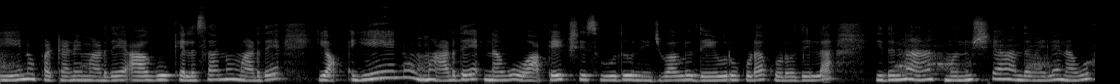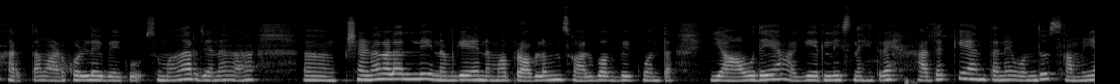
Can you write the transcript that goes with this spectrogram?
ಏನು ಪಠಣೆ ಮಾಡದೆ, ಹಾಗೂ ಕೆಲಸನೂ ಮಾಡದೆ, ಯಾ, ಏನು ಮಾಡದೆ ನಾವು ಅಪೇಕ್ಷಿಸುವುದು ನಿಜವಾಗ್ಲೂ ದೇವರು ಕೂಡ ಕೊಡೋದಿಲ್ಲ. ಇದನ್ನು ಮನುಷ್ಯ ಅಂದ ಮೇಲೆ ನಾವು ಅರ್ಥ ಮಾಡಿಕೊಳ್ಳೇಬೇಕು. ಸುಮಾರು ಜನ ಕ್ಷಣಗಳಲ್ಲಿ ನಮಗೆ ನಮ್ಮ ಪ್ರಾಬ್ಲಮ್ ಸಾಲ್ವ್ ಆಗಬೇಕು ಅಂತ ಯಾವುದೇ ಆಗಿರಲಿ ಸ್ನೇಹಿತರೆ, ಅದಕ್ಕೆ ಅಂತಲೇ ಒಂದು ಸಮಯ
